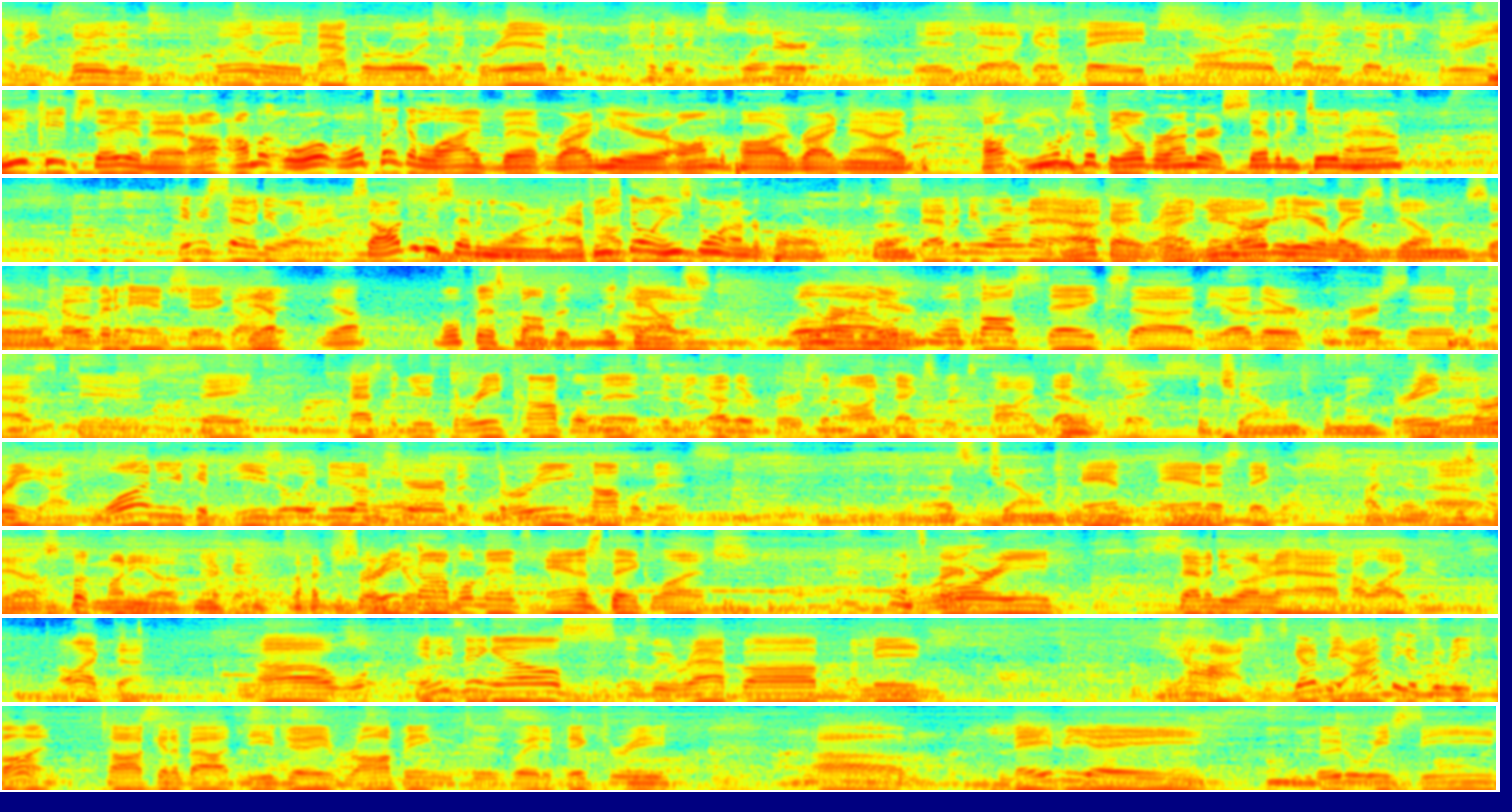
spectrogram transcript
I mean, clearly, the, clearly McIlroy, the McRib, the McSplinter is uh, going to fade tomorrow, probably a 73. You keep saying that. I, I'm. A, we'll, we'll take a live bet right here on the pod right now. If uh, you want to set the over under at 72 and a half, Give me 71 and a half. so I'll give you 71 and a half. He's I'll- going. He's going under par. So 71 and a half. okay, well, right you now. heard it here, ladies and gentlemen. So COVID handshake on yep, it. yep. We'll fist bump it. It I counts. Well, you heard uh, it here. We'll, we'll call stakes. Uh, the other person has to say has to do three compliments of the other person on next week's pod. That's the stakes. It's a challenge for me. Three, So, three. I, one you could easily do, I'm sure, but three compliments That's a challenge for and me. and a steak lunch. I, and just yeah, just put money up. Yeah. Okay. I just Three go money. compliments and a steak lunch. That's fair. Rory, 71 and a half. I like it. I like that. Uh, anything else as we wrap up? I mean, gosh, it's gonna be. I think it's gonna be fun talking about DJ romping to his way to victory. Um, maybe a who do we see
